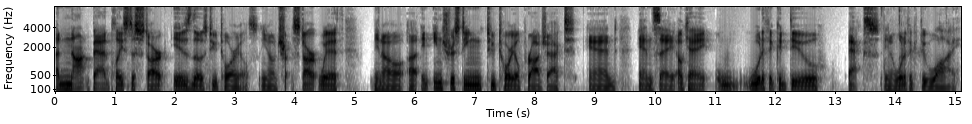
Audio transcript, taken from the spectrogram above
a not bad place to start is those tutorials. You know, start with you know uh, an interesting tutorial project and and say okay what if it could do x? You know what if it could do y?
